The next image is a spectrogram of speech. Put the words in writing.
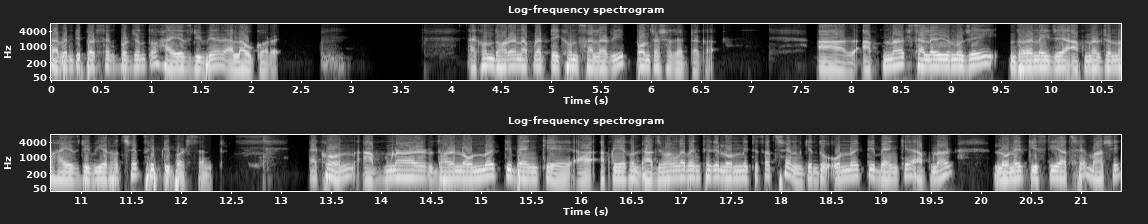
সেভেন্টি পার্সেন্ট পর্যন্ত হাইয়েস্ট ডিবিআর অ্যালাউ করে। এখন ধরেন আপনার টেক হোম স্যালারি পঞ্চাশ হাজার টাকা। আর আপনার স্যালারি অনুযায়ী ধরেন এই যে আপনার জন্য হাইয়েস্ট ডিবিআর হচ্ছে ফিফটি পার্সেন্ট এখন আপনার ধরেন অন্য একটি ব্যাংকে আপনি এখন ডাচ বাংলা ব্যাংক থেকে লোন নিতে চাচ্ছেন, কিন্তু অন্য একটি ব্যাংকে আপনার লোনের কিস্তি আছে মাসিক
